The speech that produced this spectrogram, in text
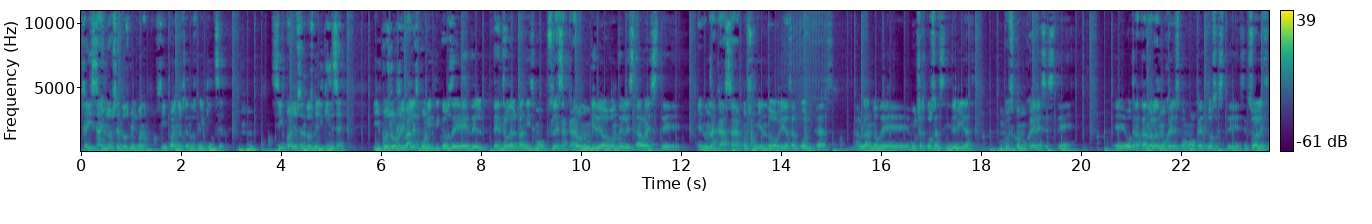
seis años, en 2000, bueno, cinco años en 2015, cinco años en 2015, y pues los rivales políticos de, del, dentro del panismo pues, le sacaron un video donde él estaba este, en una casa consumiendo bebidas alcohólicas, hablando de muchas cosas indebidas, y pues con mujeres este, eh, o tratando a las mujeres como objetos este, sexuales.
